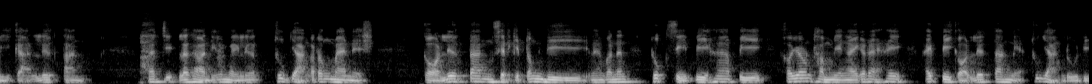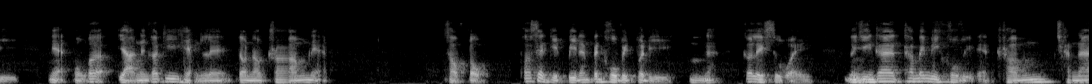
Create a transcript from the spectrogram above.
มีการเลือกตั้ง ถ้าจีรัฐบาลที่ต้องมีเลือกทุกอย่างก็ต้อง manage ก่อนเลือกตั้งเศรษฐกิจต้องดีนะเพราะนั้นทุกสี่ปีห้าปีเขาจะต้องทำยังไงก็ได้ให้ให้ปีก่อนเลือกตั้งเนี่ยทุกอย่างดูดีเนี่ยผมก็อย่างหนึ่งก็ที่เห็นเลยโดนัลด์ทรัมป์เนี่ยสอบตก เพราะเศรษฐกิจปีนั้นเป็นโควิดพอดีนะก็เลยสวย จริงๆถ้าถ้าไม่มีโควิดเนี่ยทรัมป์ชนะ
